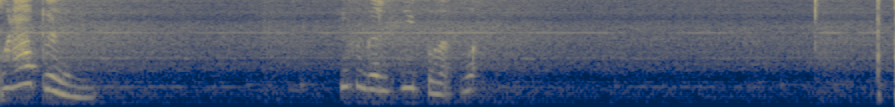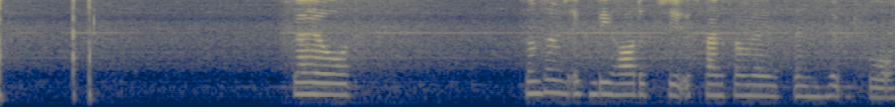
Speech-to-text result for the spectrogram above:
What happened? You can go to sleep, but what? failed. Sometimes it can be harder to expand a family than hoped for.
